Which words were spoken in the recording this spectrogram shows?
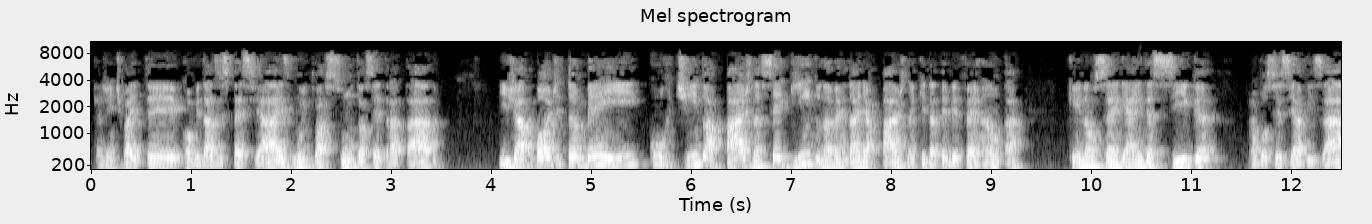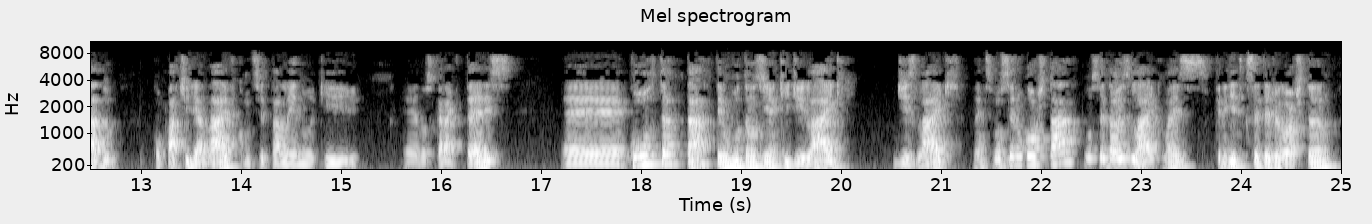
que a gente vai ter convidados especiais, muito assunto a ser tratado. E já pode também ir curtindo a página, seguindo, na verdade, a página aqui da TV Ferrão, tá? Quem não segue ainda, siga, para você ser avisado. Compartilhe a live, como você está lendo aqui é, nos caracteres. É, curta, tá? Tem um botãozinho aqui de like, dislike, né? Se você não gostar, você dá o dislike, mas acredito que você esteja gostando.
